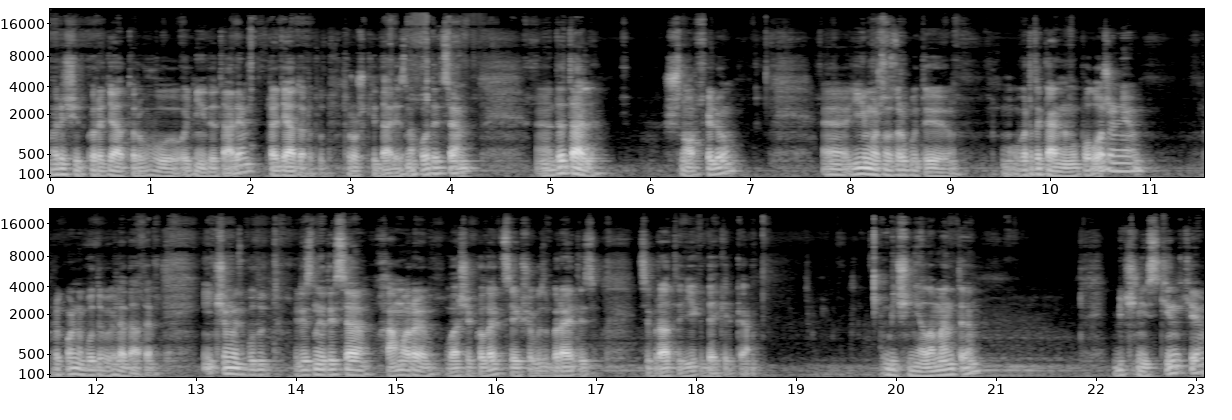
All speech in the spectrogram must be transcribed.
Решітку радіатор в одній деталі. Радіатор тут трошки далі знаходиться. Е, Деталь шноркелю. Е, Її можна зробити в вертикальному положенні. Прикольно буде виглядати. І чимось будуть різнитися хамери вашій колекції, якщо ви збираєтесь зібрати їх декілька. Бічні елементи, бічні стінки.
